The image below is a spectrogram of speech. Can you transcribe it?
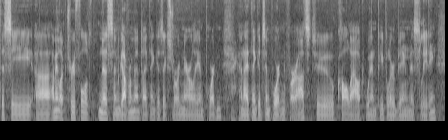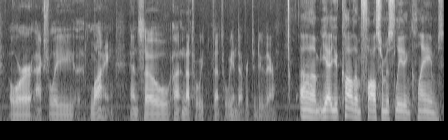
to see. Uh, I mean, look, truthfulness in government, I think, is extraordinarily important, and I think it's important for us to call out when people are being misleading or actually uh, lying. And so, uh, and that's what we that's what we endeavored to do there. Um, yeah, you call them false or misleading claims.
